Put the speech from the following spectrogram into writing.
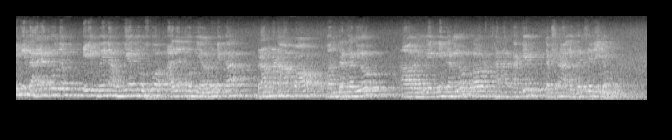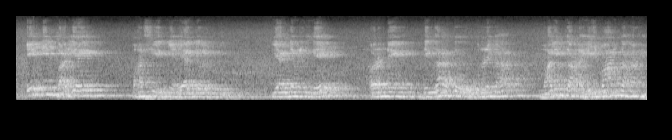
लेकिन राजा को जब एक महीना हो गया तो उसको आदत हो गया उन्होंने कहा ब्राह्मण आप आओ मंत्र कर लो और यज्ञ कर लो और खाना खा के दक्षिणा लेकर चले जाओ। एक दिन बारी आई, महर्षि यज्ञ याज्ञवल्क की याज्ञवल्क गए और उन्होंने देखा तो उन्होंने कहा, मालिक कहाँ है? यजमान कहाँ है?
